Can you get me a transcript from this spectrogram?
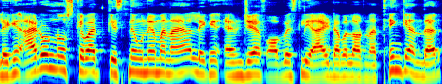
लेकिन आई डोंट नो उसके बाद किसने उन्हें मनाया, लेकिन M obviously I double or nothing के अंदर।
